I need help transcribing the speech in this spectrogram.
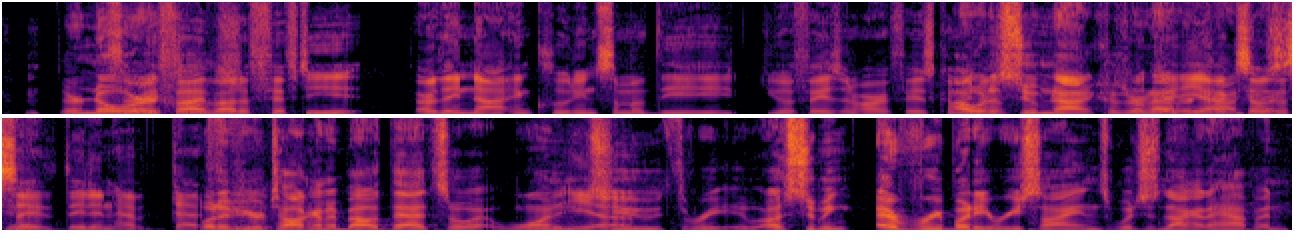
they're nowhere 35 close. out of 50. Are they not including some of the UFAs and RFAs coming I would up? assume not because they're not Okay, under yeah, 'cause I was gonna say they didn't have that. But if you're talking about that, so at one, yeah. two, three, assuming everybody resigns, which is not going to happen.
